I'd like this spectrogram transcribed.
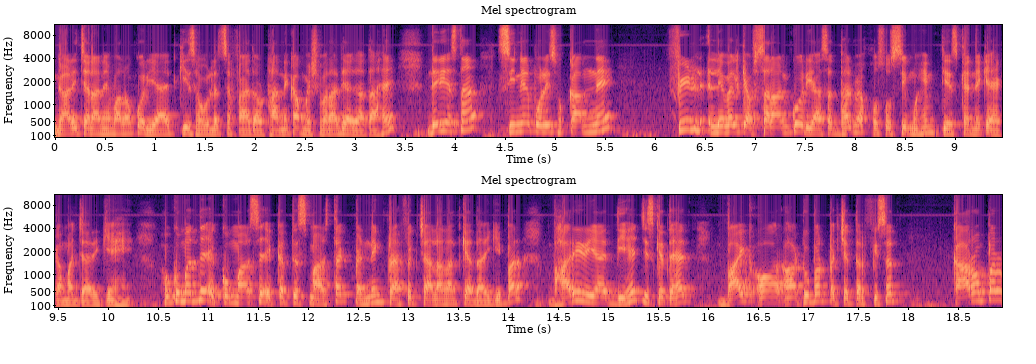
गाड़ी चलाने वालों को रियायत की सहूलत से फ़ायदा उठाने का मशवरा दिया जाता है। देरियस्ता सीनियर पुलिस हुकाम ने फ़ील्ड लेवल के अफसरान को रियासत भर में खसूसी मुहिम तेज करने के अहकाम जारी किए हैं। हुकूमत ने इक्कीस मार्च से इकतीस मार्च तक पेंडिंग ट्रैफ़िक चालान की अदायगी पर भारी रियायत दी है, जिसके तहत बाइक और ऑटो पर पचहत्तर फ़ीसद, कारों पर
